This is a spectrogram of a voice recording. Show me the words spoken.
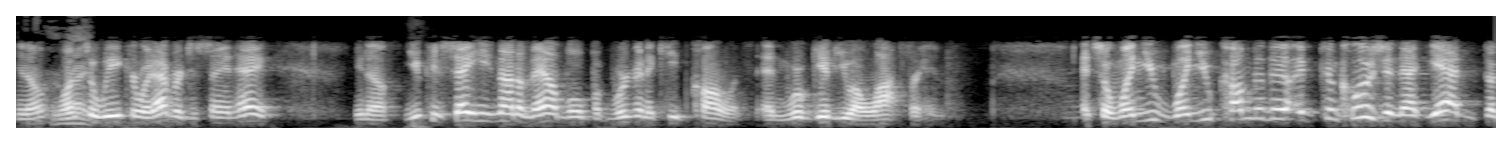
You know, once a week or whatever, just saying, hey, you know, you can say he's not available, but we're going to keep calling, and we'll give you a lot for him. And so when you when you come to the uh, conclusion that yeah, the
